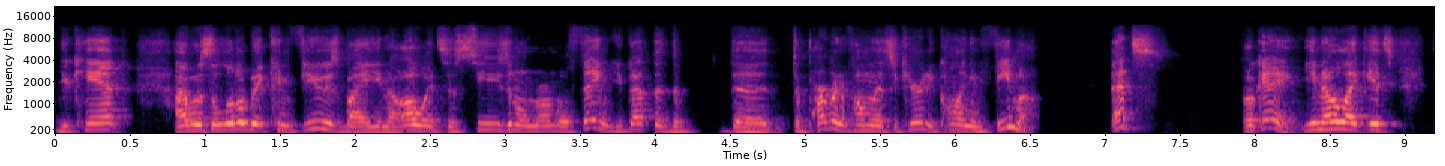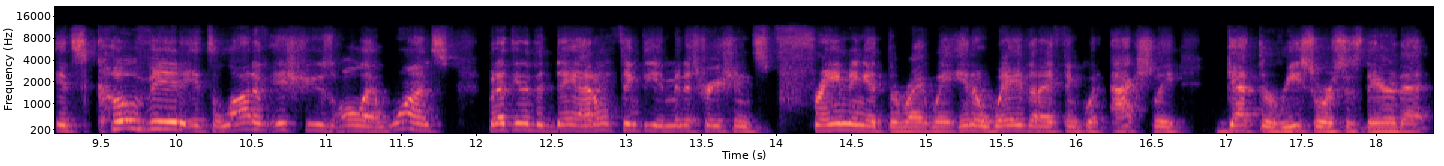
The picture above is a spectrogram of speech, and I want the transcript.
You can't. I was a little bit confused by you know, oh, it's a seasonal normal thing. You got the the, the Department of Homeland Security calling in FEMA. That's okay you know like it's it's covid it's a lot of issues all at once but at the end of the day i don't think the administration's framing it the right way in a way that i think would actually get the resources there that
